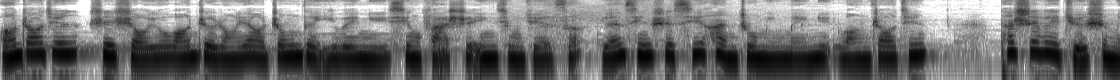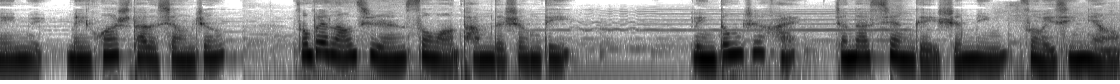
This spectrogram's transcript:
王昭君是手游《王者荣耀》中的一位女性法师英雄角色，原型是西汉著名美女王昭君。她是一位绝世美女，梅花是她的象征，曾被狼骑人送往他们的圣地凛冬之海，将她献给神明作为新娘。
